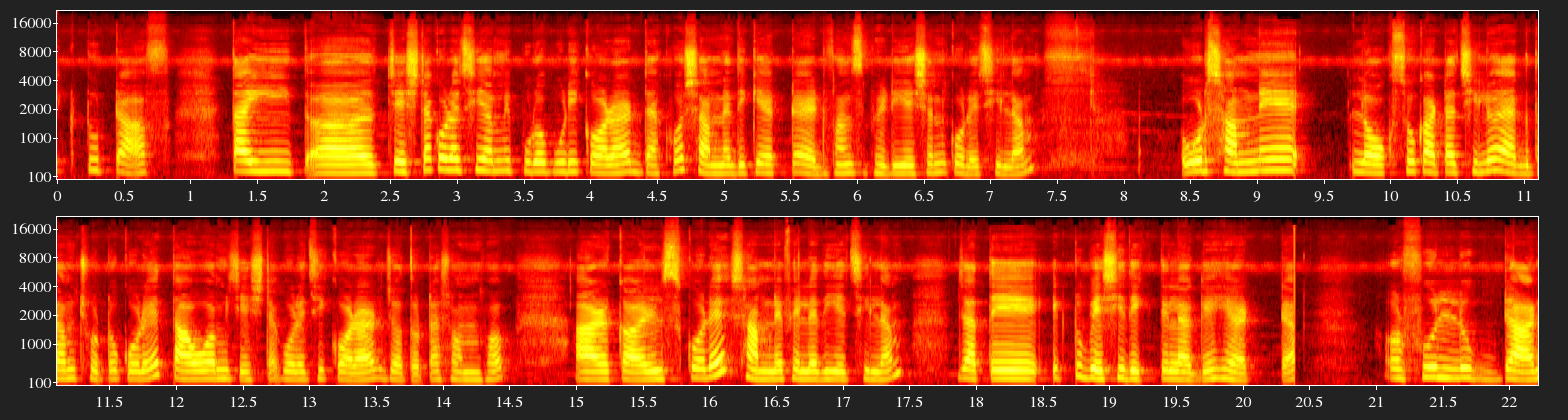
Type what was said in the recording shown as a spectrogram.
একটু টাফ তাই চেষ্টা করেছি আমি পুরোপুরি করার। দেখো, সামনের দিকে একটা অ্যাডভান্স ভেরিয়েশন করেছিলাম। ওর সামনে লক্সও কাটা ছিল একদম ছোট করে তাও আমি চেষ্টা করেছি করার যতটা সম্ভব। আর কার্লস করে সামনে ফেলে দিয়েছিলাম যাতে একটু বেশি দেখতে লাগে হেয়ারটা ওর ফুল লুক ডান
